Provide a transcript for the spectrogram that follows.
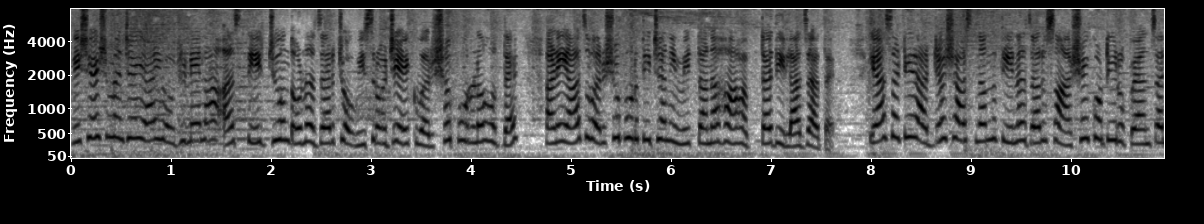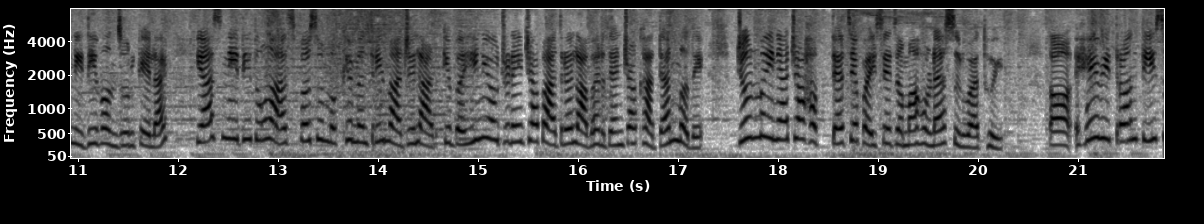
विशेष म्हणजे या योजनेला आज तीस जून दोन हजार चोवीस रोजी एक वर्ष पूर्ण होत आहे आणि याच वर्षपूर्तीच्या निमित्तानं हा हप्ता दिला जात आहे. यासाठी राज्य शासनानं तीन हजार सहाशे कोटी रुपयांचा निधी मंजूर केलाय. याच निधीतून आजपासून मुख्यमंत्री माझी लाडकी बहीण योजनेच्या पात्र लाभार्थ्यांच्या खात्यांमध्ये जून महिन्याच्या हप्त्याचे पैसे जमा होण्यास सुरुवात होईल. हे वितरण तीस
